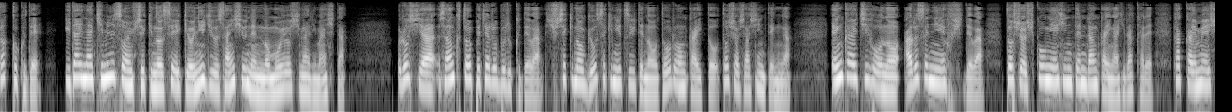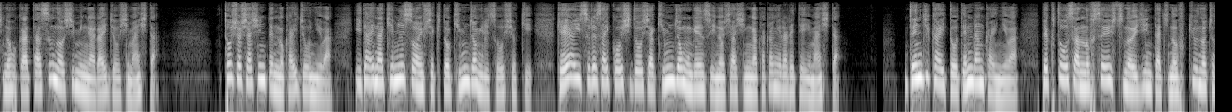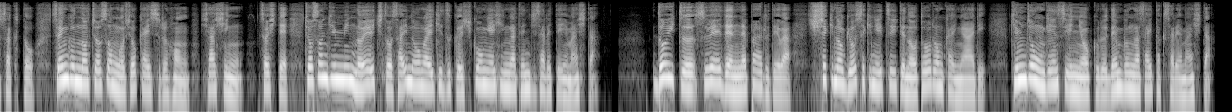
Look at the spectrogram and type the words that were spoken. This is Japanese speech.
各国で偉大なキミルソン主席の逝去23周年の催しがありました。ロシア・サンクトペテルブルクでは主席の業績についての討論会と図書写真展が、沿海地方のアルセニエフ市では図書手工芸品展覧会が開かれ、各界名士のほか多数の市民が来場しました。当初写真展の会場には、偉大なキム・イソン主席とキム・ジョギル総書記、敬愛する最高指導者キム・ジョン元帥の写真が掲げられていました。展示会と展覧会には、ペクトーさんの不正室の偉人たちの普及の著作と、戦軍の朝鮮を紹介する本、写真、そして、朝鮮人民の英知と才能が息づく手工芸品が展示されていました。ドイツ、スウェーデン、ネパールでは、主席の業績についての討論会があり、金正恩元帥に送る伝聞が採択されました。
